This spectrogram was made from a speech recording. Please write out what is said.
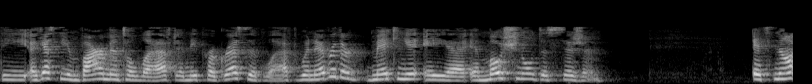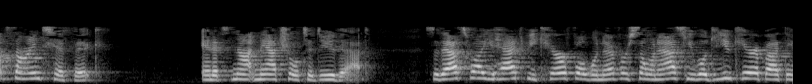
the I guess the environmental left and the progressive left, whenever they're making it a uh, emotional decision, it's not scientific and it's not natural to do that. So that's why you have to be careful whenever someone asks you, well, do you care about the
